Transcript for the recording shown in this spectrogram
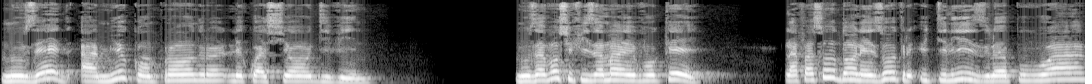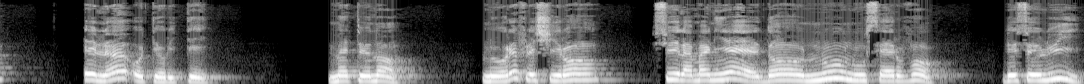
nous aident à mieux comprendre l'équation divine. Nous avons suffisamment évoqué la façon dont les autres utilisent leur pouvoir et leur autorité. Maintenant, nous réfléchirons sur la manière dont nous nous servons de celui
